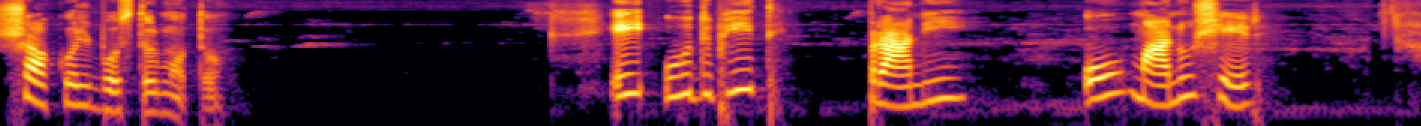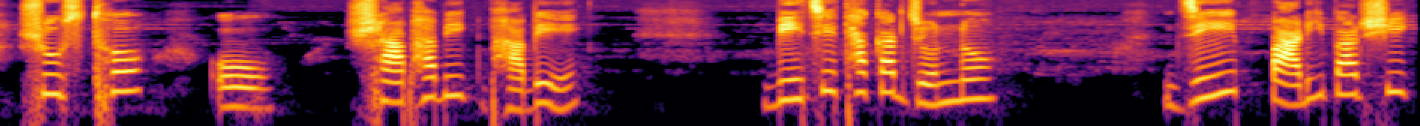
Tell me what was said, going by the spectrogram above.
সকল বস্তুর মতো। এই উদ্ভিদ, প্রাণী ও মানুষের সুস্থ ও স্বাভাবিকভাবে বেঁচে থাকার জন্য যে পারিপার্শ্বিক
